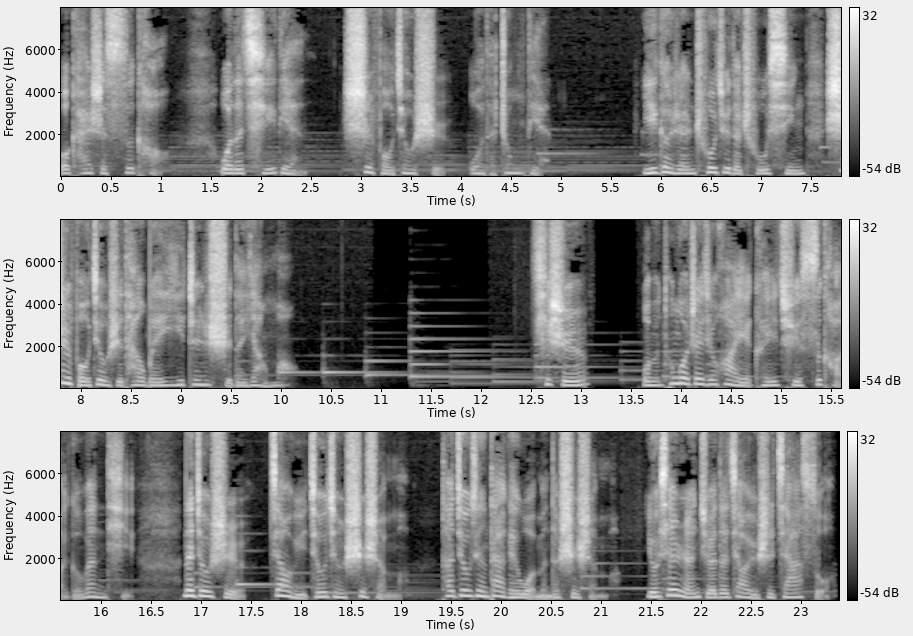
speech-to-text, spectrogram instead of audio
我开始思考，我的起点是否就是我的终点？一个人出具的雏形，是否就是他唯一真实的样貌？其实，我们通过这句话也可以去思考一个问题，那就是。教育究竟是什么？它究竟带给我们的是什么？有些人觉得教育是枷锁，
